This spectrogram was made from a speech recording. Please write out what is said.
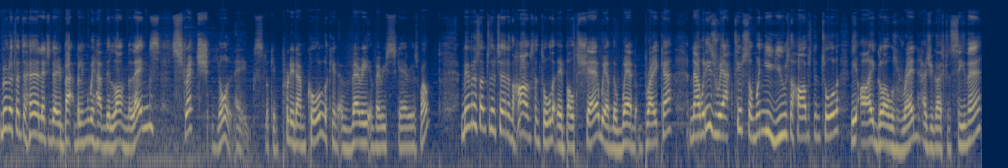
moving on to her legendary bat bling, we have the long legs. Stretch your legs. Looking pretty damn cool. Looking very, very scary as well. Moving us on to the return of the harvesting tool that they both share, we have the web breaker. Now it is reactive, so when you use the harvesting tool, the eye glows red, as you guys can see there.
